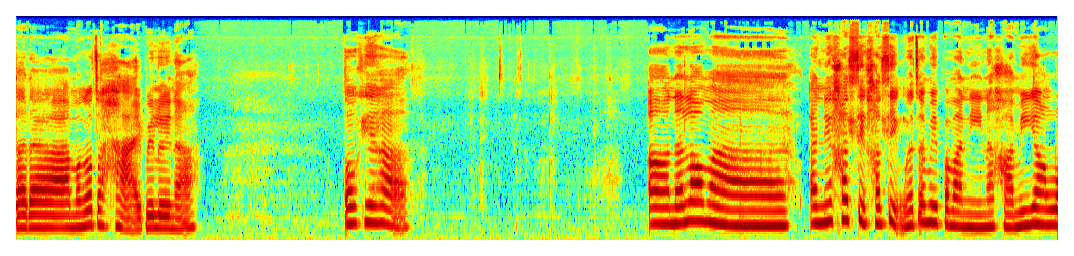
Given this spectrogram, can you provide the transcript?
ตาดา มันก็จะหายไปเลยนะ โอเคค่ะเอ่อนั้นเรามา อันนี้คลาสสิกคลาสสิกก็จะมีประมาณนี้นะคะ มียางล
